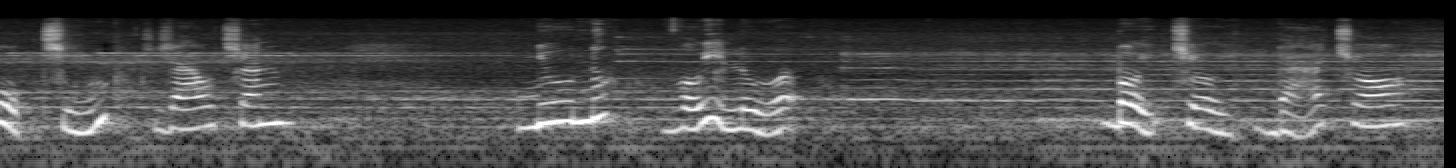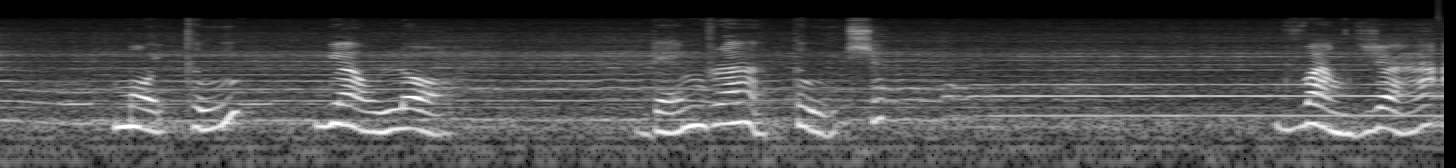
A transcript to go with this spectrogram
cuộc chiến giao tranh như nước với lửa bởi trời đã cho mọi thứ vào lò đem ra từ sức vàng giả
